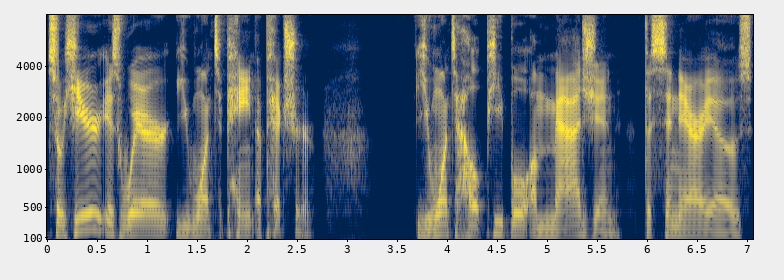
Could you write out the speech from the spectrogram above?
So here is where you want to paint a picture. You want to help people imagine the scenarios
